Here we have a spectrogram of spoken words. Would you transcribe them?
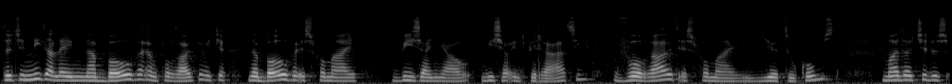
dat je niet alleen naar boven en vooruit kijkt. Weet je, naar boven is voor mij wie, zijn jou, wie is jouw inspiratie. Vooruit is voor mij je toekomst. Maar dat je dus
